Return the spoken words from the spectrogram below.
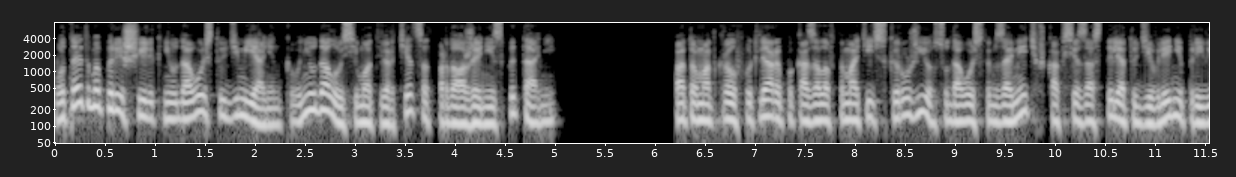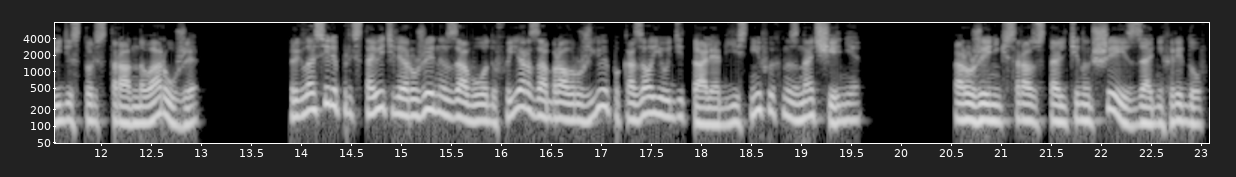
Вот на это мы порешили к неудовольствию Демьяненкова. Не удалось ему отвертеться от продолжения испытаний. Потом открыл футляр и показал автоматическое ружье, с удовольствием заметив, как все застыли от удивления при виде столь странного оружия. Пригласили представителей оружейных заводов, и я разобрал ружье и показал его детали, объяснив их назначение. Оружейники сразу стали тянуть шеи из задних рядов,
